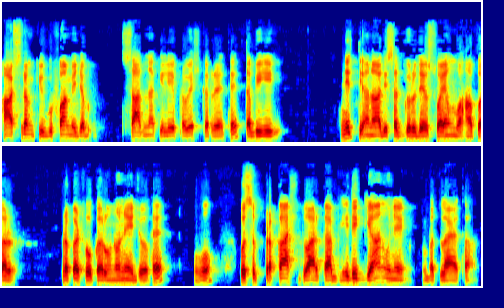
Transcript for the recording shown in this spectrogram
आश्रम की गुफा में जब साधना के लिए प्रवेश कर रहे थे, तभी नित्य अनादि सदगुरुदेव स्वयं वहाँ पर प्रकट होकर उन्होंने जो है, वो उस प्रकाश द्वार का भेदी ज्ञान उन्हें बतलाया था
